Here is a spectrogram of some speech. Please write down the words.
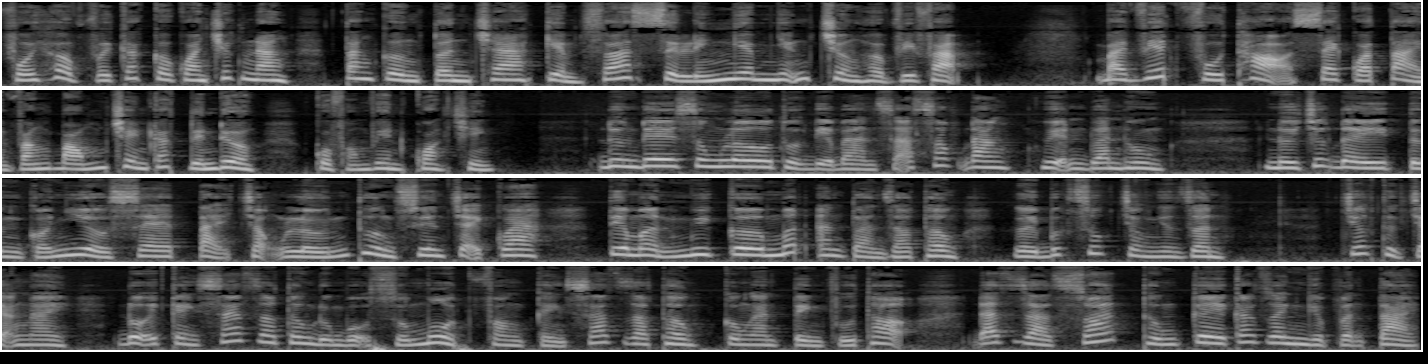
phối hợp với các cơ quan chức năng tăng cường tuần tra, kiểm soát, xử lý nghiêm những trường hợp vi phạm. Bài viết Phú Thọ xe quá tải vắng bóng trên các tuyến đường của phóng viên Quang Chính. Đường đê sông Lô thuộc địa bàn xã Sóc Đăng, huyện Đoan Hùng, nơi trước đây từng có nhiều xe tải trọng lớn thường xuyên chạy qua, tiềm ẩn nguy cơ mất an toàn giao thông, gây bức xúc trong nhân dân. Trước thực trạng này, đội cảnh sát giao thông đường bộ số 1 phòng cảnh sát giao thông công an tỉnh Phú Thọ đã giả soát thống kê các doanh nghiệp vận tải,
